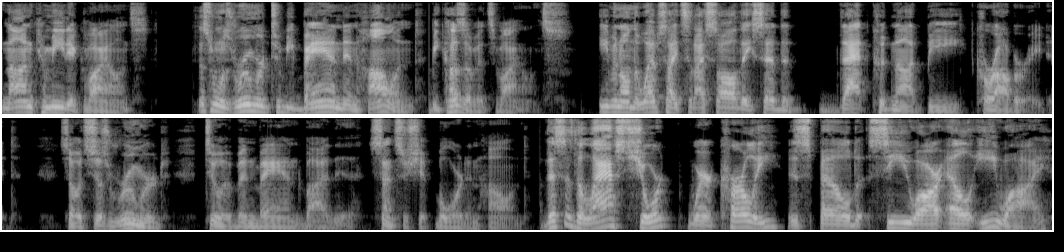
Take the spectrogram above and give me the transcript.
non comedic violence. This one was rumored to be banned in Holland because of its violence. Even on the websites that I saw, they said that that could not be corroborated. So it's just rumored to have been banned by the censorship board in Holland. This is the last short where Curly is spelled C U R L E Y.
